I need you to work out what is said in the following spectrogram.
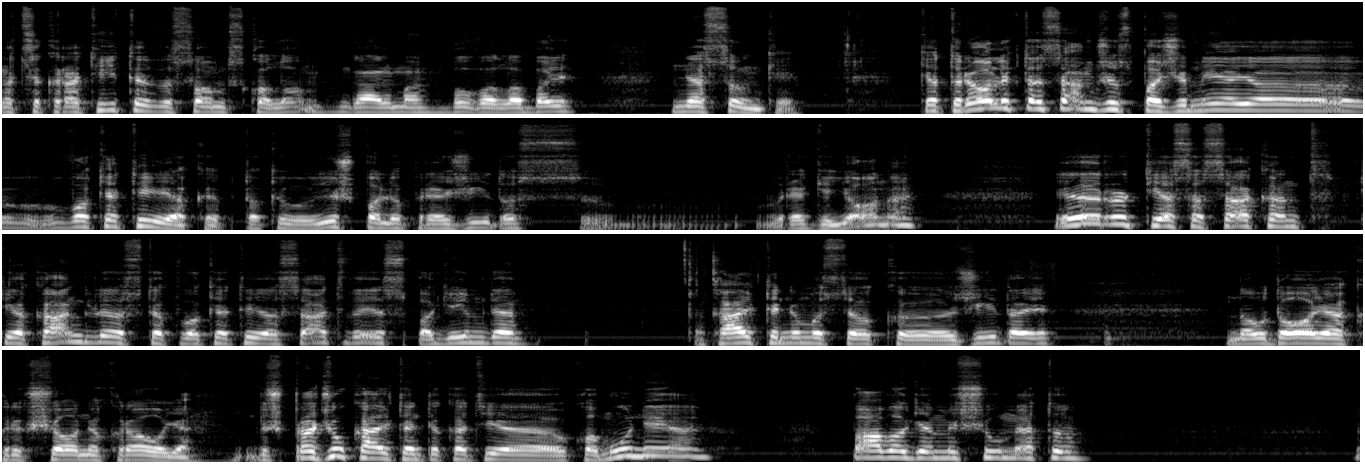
atsikratyti visom skolom galima buvo labai nesunkiai. 14 amžius pažymėjo Vokietiją kaip tokių išpalių prie žydus regioną. Ir tiesą sakant, tiek Anglijos, tiek Vokietijos atvejais pagimdė kaltinimus, jog žydai naudoja krikščionių kraują. Iš pradžių kaltinti, kad jie komuniją pavogė mišių metu,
